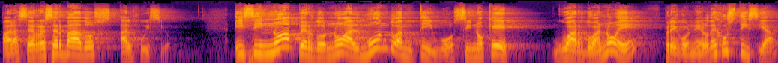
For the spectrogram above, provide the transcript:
para ser reservados al juicio. Y si no perdonó al mundo antiguo, sino que guardó a Noé, pregonero de justicia,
